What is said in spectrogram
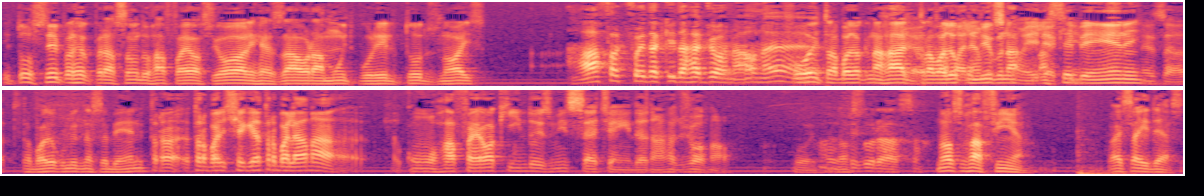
E torcer pela recuperação do Rafael Cioli, rezar, orar muito por ele, todos nós. Rafa, que foi daqui da Rádio Jornal, né? Foi, trabalhou aqui na rádio, é, trabalhou comigo na, com na CBN. Exato. Trabalhou comigo na CBN. Tra eu cheguei a trabalhar na, com o Rafael aqui em 2007 ainda, na Rádio Jornal. Foi. Ah, nosso, figuraça. nosso Rafinha vai sair dessa.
